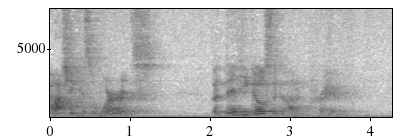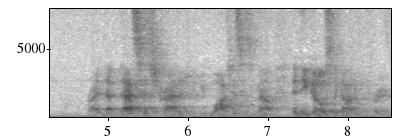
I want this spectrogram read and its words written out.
watching his words. But then he goes to God in prayer. Right? That, that's his strategy. He watches his mouth, then he goes to God in prayer.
